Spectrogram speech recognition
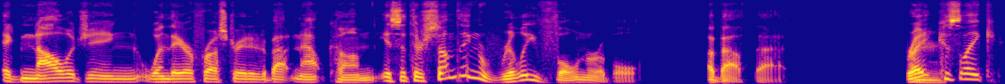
acknowledging when they are frustrated about an outcome is that there's something really vulnerable about that right because mm. like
